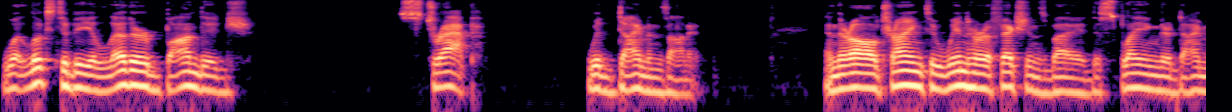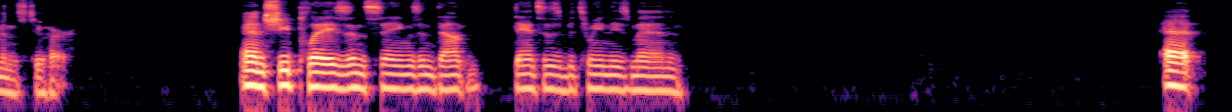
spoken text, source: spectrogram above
what looks to be a leather bondage strap with diamonds on it. And they're all trying to win her affections by displaying their diamonds to her. And she plays and sings and dances between these men. At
